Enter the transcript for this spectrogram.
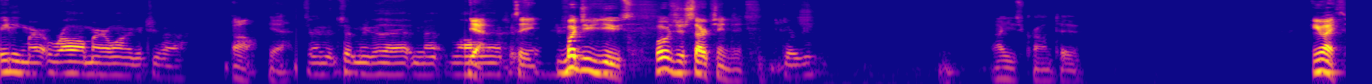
eating mar- raw marijuana get you high, Oh, yeah. and it took me to that and that long Yeah. See, what'd you use? What was your search engine? Josie. I use Chrome too. Anyways,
